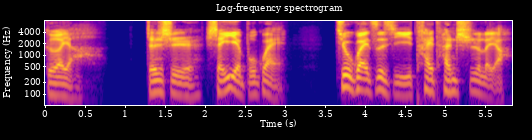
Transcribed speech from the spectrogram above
哥呀，真是谁也不怪，就怪自己太贪吃了呀。”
